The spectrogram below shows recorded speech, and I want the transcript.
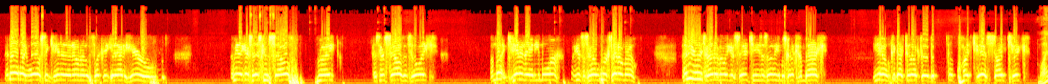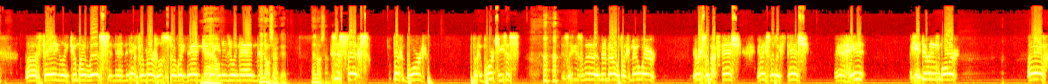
and now I'm like lost in Canada. I don't know how the fuck to get out of here. Or, I mean, I guess I just go south, right? Go south until like I'm not in Canada anymore. I guess that's how it works. I don't know. I'm really tired of it. Like I said, Jesus, I think I'm just gonna come back. You know, get back to like the the, the podcast sidekick What? uh, thing, like do my lists and then infomercials and stuff like that. Get No. back into doing that. And That don't sound good. That don't sound good. this sucks. I'm fucking bored. I'm fucking bored, Jesus. it's like I'm in, the, I'm in the middle of fucking nowhere. Everything smells like fish. Everything smells like fish. I hate it. I can't do it anymore. Uh,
